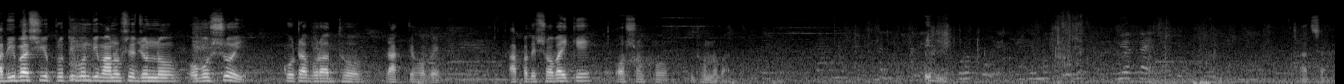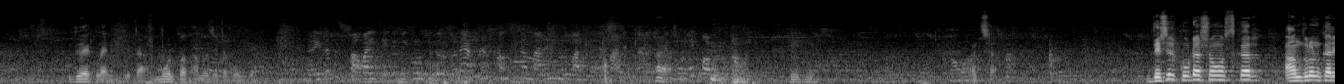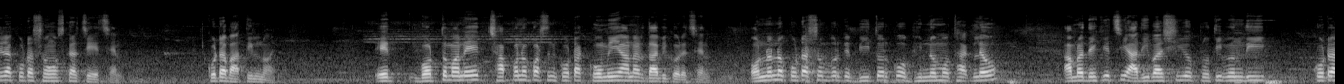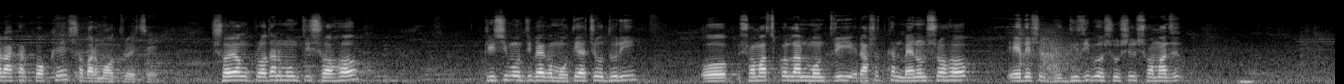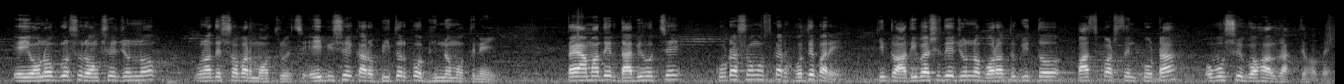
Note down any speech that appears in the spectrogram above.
আদিবাসী প্রতিবন্ধী মানুষের জন্য অবশ্যই কোটা বরাদ্দ রাখতে হবে। আপনাদের সবাইকে অসংখ্য ধন্যবাদ। আচ্ছা দু এক লাইন, যেটা মূল কথা আমরা যেটা বলব। হ্যাঁ। আচ্ছা। দেশের কোটা সংস্কার, আন্দোলনকারীরা কোটা সংস্কার চেয়েছেন। কোটা বাতিল নয়। এ বর্তমানে ছাপ্পান্ন পার্সেন্ট কোটা কমিয়ে আনার দাবি করেছেন। অন্যান্য কোটা সম্পর্কে বিতর্ক ভিন্নমত থাকলেও আমরা দেখেছি আদিবাসী ও প্রতিবন্ধী কোটা রাখার পক্ষে সবার মত রয়েছে। স্বয়ং প্রধানমন্ত্রী সহ কৃষিমন্ত্রী বেগম মতিয়া চৌধুরী ও সমাজ কল্যাণ মন্ত্রী রাশেদ খান মেনন সহ এদেশের বুদ্ধিজীবী ও সুশীল সমাজ এই অনগ্রসর অংশের জন্য ওনাদের সবার মত রয়েছে। এই বিষয়ে কারও বিতর্ক ভিন্ন মত নেই। তাই আমাদের দাবি হচ্ছে, কোটা সংস্কার হতে পারে, কিন্তু আদিবাসীদের জন্য বরাদ্দকৃত পাঁচ পার্সেন্ট কোটা অবশ্যই বহাল রাখতে হবে।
